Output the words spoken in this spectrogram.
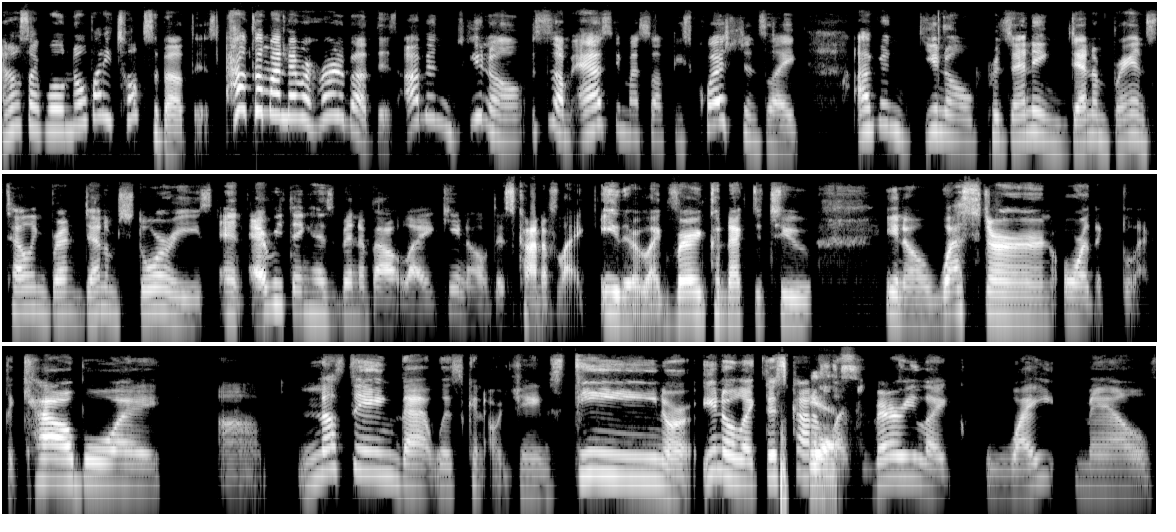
and i was like well nobody talks about this. How come i never heard about this? I've been you know this is i'm asking myself these questions like i've been you know presenting denim brands telling brand denim stories and everything has been about like you know this kind of like either like very connected to you know western or the black the cowboy um nothing that was can or James Dean or you know like this kind yes. of like very like white male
